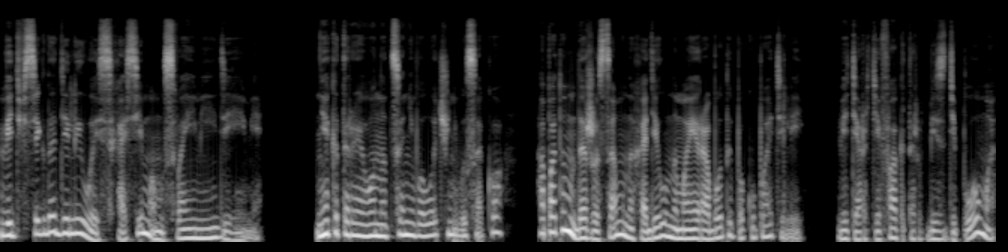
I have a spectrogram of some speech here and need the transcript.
ведь всегда делилась с Хасимом своими идеями. Некоторые он оценивал очень высоко, а потом даже сам находил на мои работы покупателей, ведь артефактор без диплома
